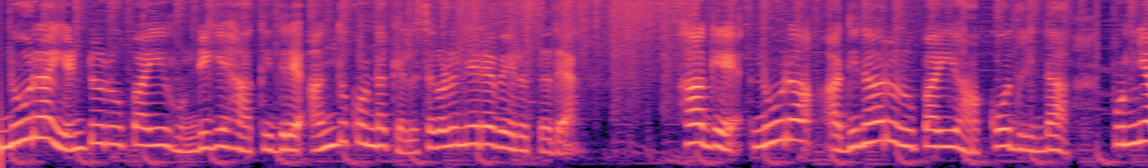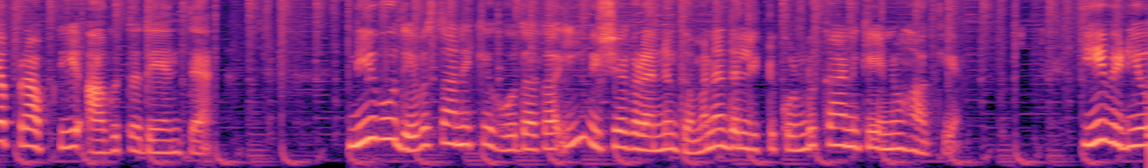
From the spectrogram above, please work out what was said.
ನೂರ ಎಂಟು ರೂಪಾಯಿ ಹುಂಡಿಗೆ ಹಾಕಿದರೆ ಅಂದುಕೊಂಡ ಕೆಲಸಗಳು ನೆರವೇರುತ್ತದೆ. ಹಾಗೆ ನೂರ ಹದಿನಾರು ರೂಪಾಯಿ ಹಾಕೋದ್ರಿಂದ ಪುಣ್ಯ ಪ್ರಾಪ್ತಿ ಆಗುತ್ತದೆಯಂತೆ. ನೀವು ದೇವಸ್ಥಾನಕ್ಕೆ ಹೋದಾಗ ಈ ವಿಷಯಗಳನ್ನು ಗಮನದಲ್ಲಿಟ್ಟುಕೊಂಡು ಕಾಣಿಕೆಯನ್ನು ಹಾಕಿ. ಈ ವಿಡಿಯೋ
